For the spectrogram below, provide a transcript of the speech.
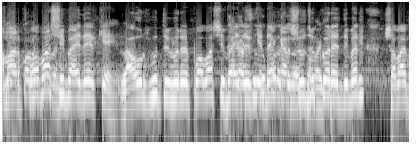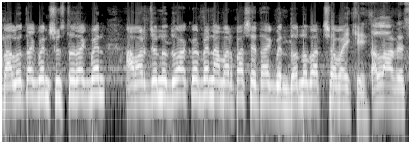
আমার প্রবাসী ভাইদেরকে লাউর ফতিপুরের প্রবাসী ভাইদেরকে দেখার সুযোগ করে দিবেন। সবাই ভালো থাকবেন সুস্থ থাকবেন। আমার জন্য দোয়া করবেন আমার পাশে থাকবেন। ধন্যবাদ সবাইকে। আল্লাহ হাফেজ।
